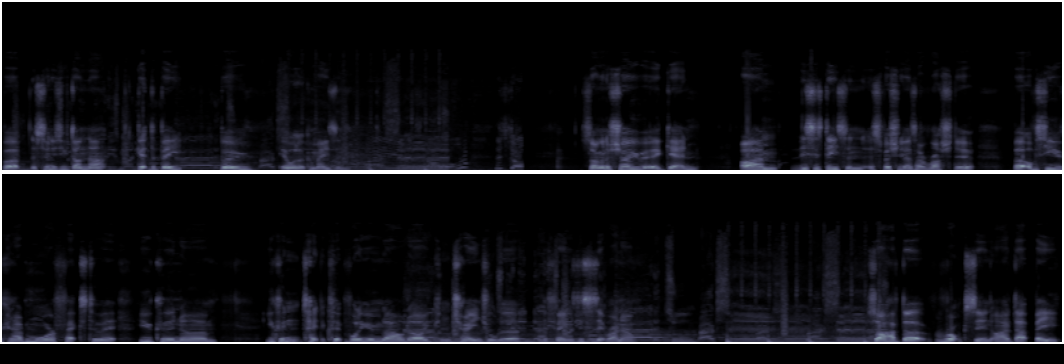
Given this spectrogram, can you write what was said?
But as soon as you've done that, get the beat, boom, it will look amazing. So I'm going to show you it again. Um, this is decent, especially as I rushed it. But obviously you can add more effects to it. You can um, you can take the clip volume louder. You can change all the the things. This is it right now. So I have the Roxanne. I have that beat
